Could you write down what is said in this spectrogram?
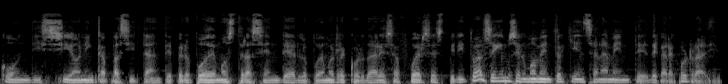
condición incapacitante, pero podemos trascenderlo, podemos recordar esa fuerza espiritual. Seguimos en un momento aquí en Sanamente de Caracol Radio.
